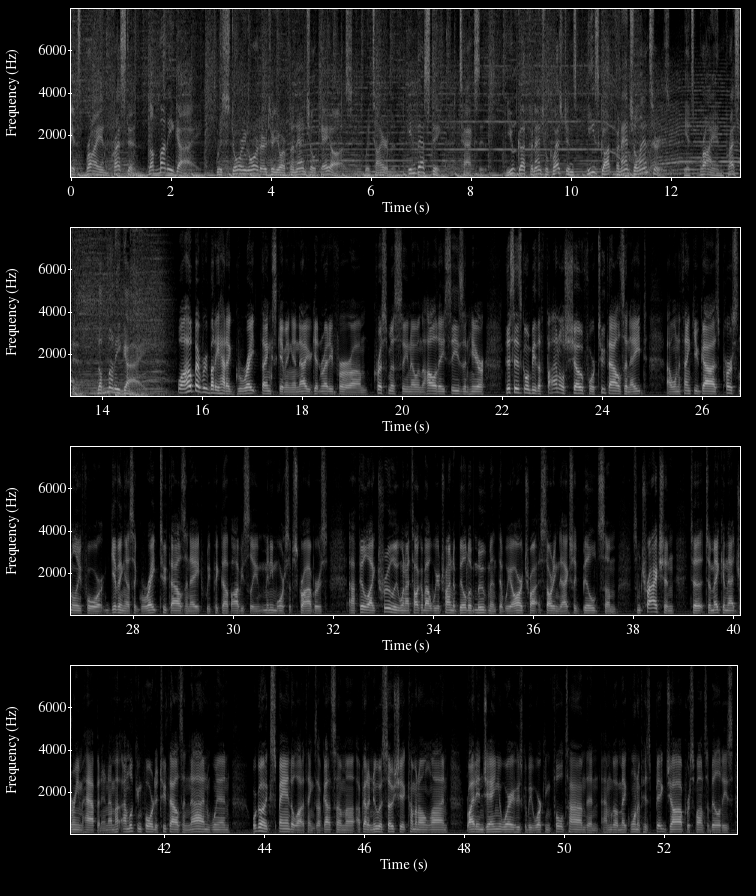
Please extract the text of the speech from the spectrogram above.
It's Brian Preston, the money guy, restoring order to your financial chaos, retirement, investing, taxes. You've got financial questions, he's got financial answers. It's Brian Preston, the money guy. Well, I hope everybody had a great Thanksgiving, and now you're getting ready for um, Christmas, you know, in the holiday season here. This is going to be the final show for 2008. I want to thank you guys personally for giving us a great 2008. We picked up, obviously, many more subscribers. I feel like truly when I talk about we're trying to build a movement that we are try, starting to actually build some some traction to, to making that dream happen. And I'm, I'm looking forward to 2009 when we're going to expand a lot of things. I've got some uh, I've got a new associate coming online right in January who's going to be working full time. Then I'm going to make one of his big job responsibilities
